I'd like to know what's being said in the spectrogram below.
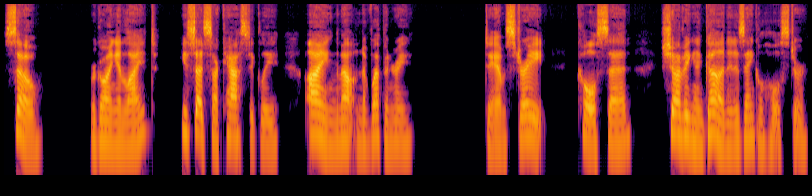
So, we're going in light? he said sarcastically, eyeing the mountain of weaponry. Damn straight, Cole said, shoving a gun in his ankle holster.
